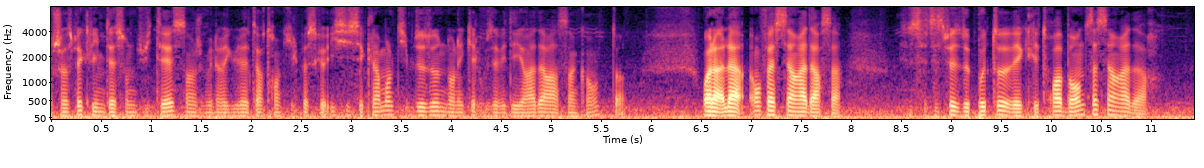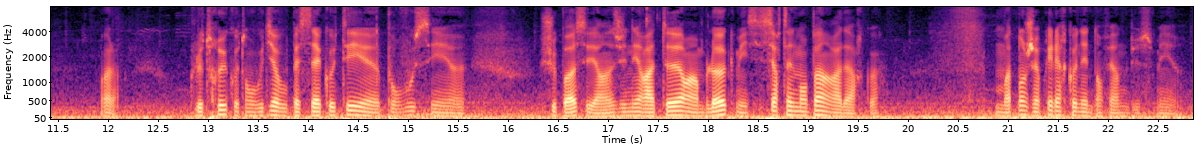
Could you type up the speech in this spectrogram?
je respecte les limitations de vitesse. Hein. Je mets le régulateur tranquille parce que ici, c'est clairement le type de zone dans lesquelles vous avez des radars à 50. Voilà, là, en face, c'est un radar, ça. Cette espèce de poteau avec les trois bandes, ça, c'est un radar. Voilà. le truc, autant vous dire, vous passez à côté, euh, pour vous, c'est... Euh, je sais pas, c'est un générateur, un bloc, mais c'est certainement pas un radar, quoi. Bon, maintenant, j'ai appris à les reconnaître dans bus mais... Euh,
